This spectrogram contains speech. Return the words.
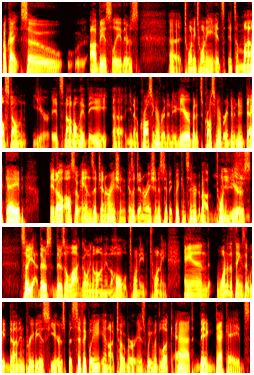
Okay, so obviously there's uh, 2020. It's it's a milestone year. It's not only the uh, you know crossing over into a new year, but it's crossing over into a new decade. It also ends a generation because a generation is typically considered about 20 Yeesh. years. So yeah, there's there's a lot going on in the whole 2020. And one of the things that we've done in previous years, specifically in October, is we would look at big decades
